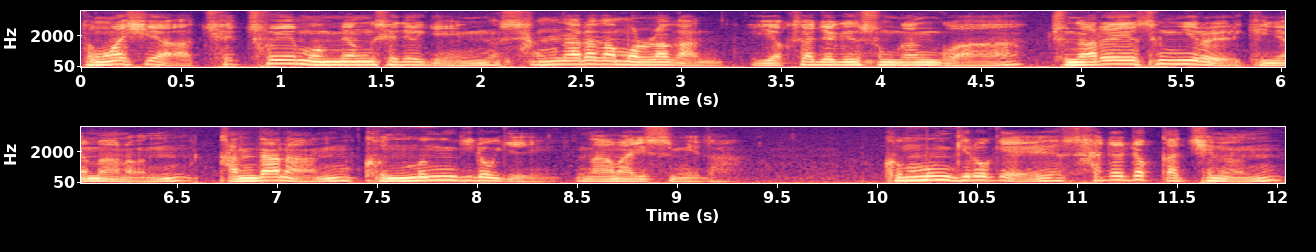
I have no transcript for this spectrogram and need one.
동아시아 최초의 문명 세력인 상나라가 몰락한 역사적인 순간과 주나라의 승리를 기념하는 간단한 근문 기록이 남아 있습니다. 근문 기록의 사조적 가치는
